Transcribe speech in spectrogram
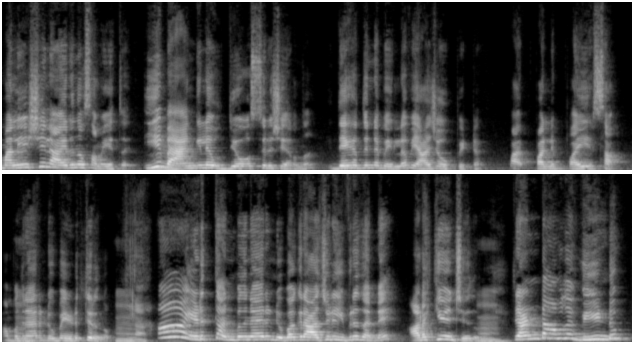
മലേഷ്യയിലായിരുന്ന സമയത്ത് ഈ ബാങ്കിലെ ഉദ്യോഗസ്ഥർ ചേർന്ന് ഇദ്ദേഹത്തിന്റെ പേരിൽ വ്യാജ ഒപ്പിട്ട് പല പൈസ അമ്പതിനായിരം രൂപ എടുത്തിരുന്നു. ആ. എടുത്ത അൻപതിനായിരം രൂപ ഗ്രാജുവലി ഇവർ തന്നെ അടയ്ക്കുകയും ചെയ്തു. രണ്ടാമത് വീണ്ടും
